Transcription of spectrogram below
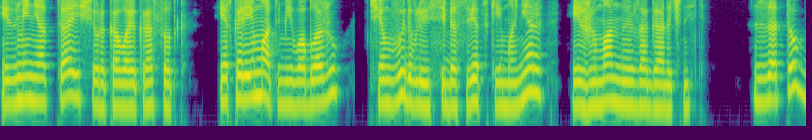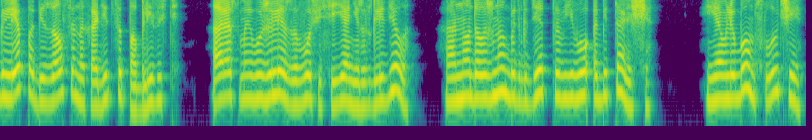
Из меня та еще роковая красотка. Я скорее матами его обложу, чем выдавлю из себя светские манеры и жеманную загадочность. Зато Глеб обязался находиться поблизости. А раз моего железа в офисе я не разглядела, оно должно быть где-то в его обиталище. Я в любом случае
